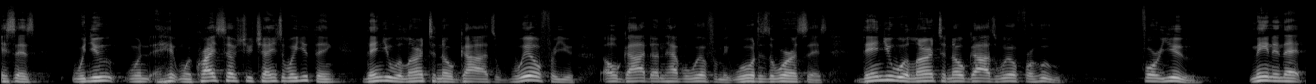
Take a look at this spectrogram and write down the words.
It says, when you when when Christ helps you change the way you think, then you will learn to know God's will for you. Oh, God doesn't have a will for me. What does the word says? Then you will learn to know God's will for who? For you. Meaning that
